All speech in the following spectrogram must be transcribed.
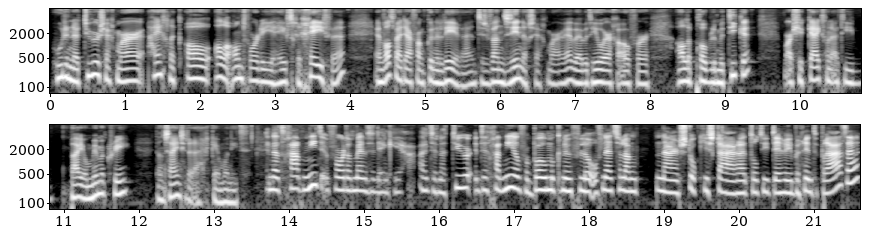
hoe de natuur, zeg maar, eigenlijk al alle antwoorden je heeft gegeven. En wat wij daarvan kunnen leren. En het is waanzinnig, zeg maar. We hebben het heel erg over alle problematieken. Maar als je kijkt vanuit die biomimicry, dan zijn ze er eigenlijk helemaal niet. En dat gaat niet voordat mensen denken, ja, uit de natuur. Dit gaat niet over bomen knuffelen of net zo lang naar een stokje staren tot hij tegen je begint te praten.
